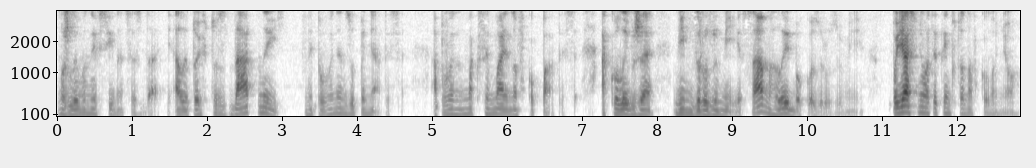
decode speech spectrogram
Можливо, не всі на це здатні, але той, хто здатний, не повинен зупинятися, а повинен максимально вкопатися. А коли вже він зрозуміє, сам глибоко зрозуміє, пояснювати тим, хто навколо нього.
